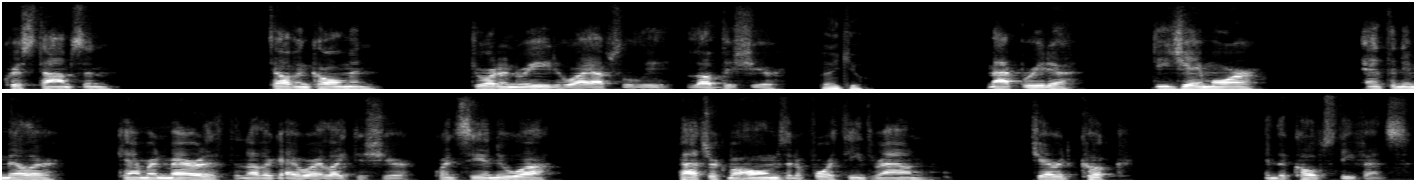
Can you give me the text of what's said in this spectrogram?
Chris Thompson, Tevin Coleman, Jordan Reed, who I absolutely love this year, Thank you. Matt Breida, DJ Moore, Anthony Miller, Cameron Meredith, another guy who I like this year, Quincy Enunwa, Patrick Mahomes in the 14th round, Jared Cook in the Colts defense.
